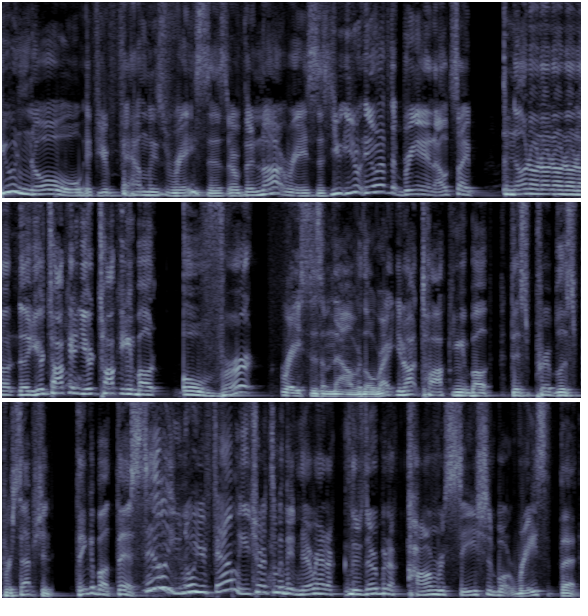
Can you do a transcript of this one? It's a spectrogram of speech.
you know if your family's racist or if they're not racist. You you don't, you don't have to bring in an outside. No, no, no, no, no, no. no you're talking. You're talking about overt racism now, though, right? You're not talking about this privileged perception. Think about this. Still, you know your family. You're trying to tell they've never had a. There's never been a conversation about race at that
